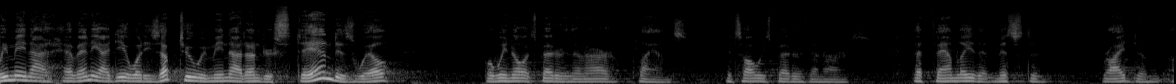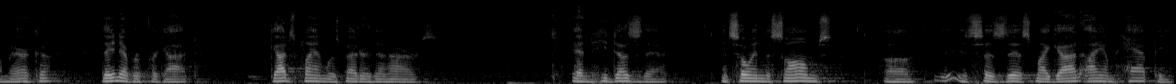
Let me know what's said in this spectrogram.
we may not have any idea what He's up to, we may not understand His will, but we know it's better than our plans. It's always better than ours. That family that missed the ride to America, they never forgot. God's plan was better than ours. And He does that. And so in the Psalms, uh, it says this My God, I am happy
